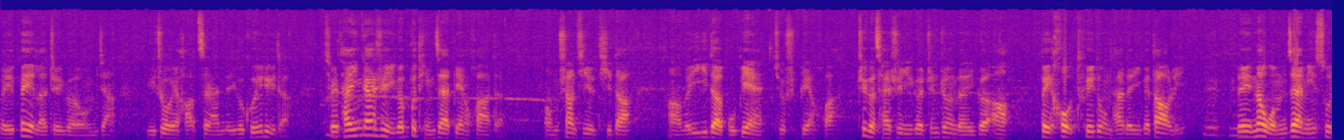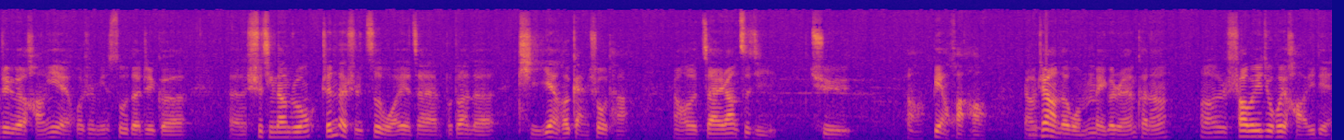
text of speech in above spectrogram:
违背了这个我们讲宇宙也好，自然的一个规律的。其实它应该是一个不停在变化的。我们上期就提到啊，唯一的不变就是变化，这个才是一个真正的一个啊背后推动它的一个道理。嗯所以，那我们在民宿这个行业，或是民宿的这个呃事情当中，真的是自我也在不断的体验和感受它，然后再让自己去啊变化哈，然后这样的我们每个人可能呃稍微就会好一点，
